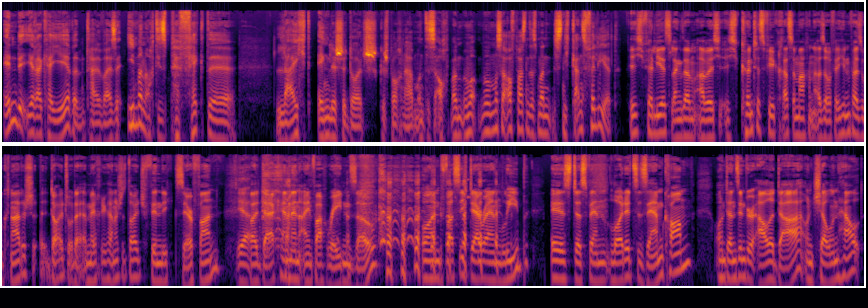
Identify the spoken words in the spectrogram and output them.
Ende ihrer Karrieren teilweise immer noch dieses perfekte, leicht englische Deutsch gesprochen haben. Und das auch, man, man muss ja aufpassen, dass man es nicht ganz verliert. Ich verliere es langsam, aber ich, ich könnte es viel krasser machen. Also auf jeden Fall so kanadisch äh, Deutsch oder amerikanisches Deutsch finde ich sehr fun, Ja. weil da kann man einfach reden so. Und was ich daran lieb, ist, dass wenn Leute zusammenkommen und dann sind wir alle da und chillen halt.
